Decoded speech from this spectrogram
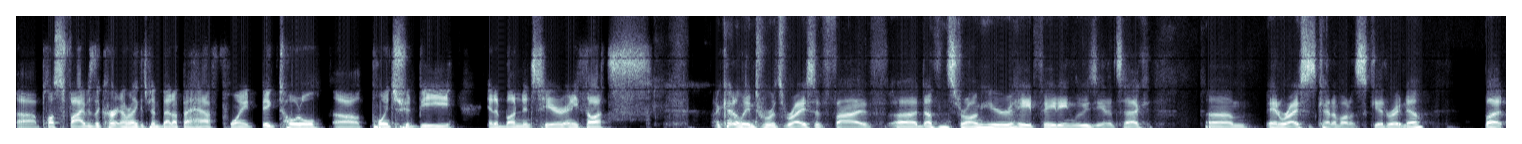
Uh, plus five is the current number. I think it's been bet up a half point. Big total. Uh, points should be in abundance here. Any thoughts? I kind of lean towards Rice at five. Uh, nothing strong here. Hate fading Louisiana Tech. Um, and Rice is kind of on a skid right now, but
